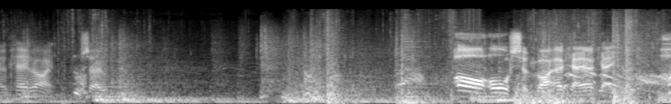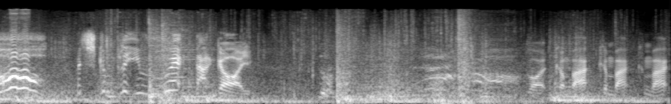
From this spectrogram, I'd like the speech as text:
Okay, right. So. Oh, awesome. Right, okay, okay. Oh! I just completely wrecked that guy. Right, come back, come back, come back,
